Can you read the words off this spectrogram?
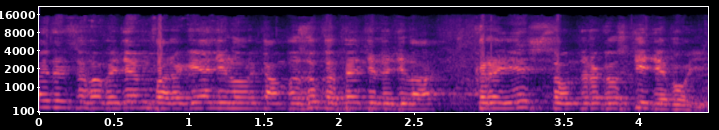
Haideți să vă vedem, paraghenilor, că am văzut că fetele de la Crăiești s-au îndrăgostit de voi.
